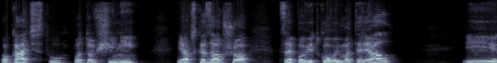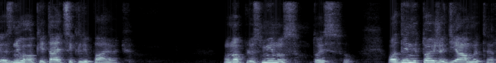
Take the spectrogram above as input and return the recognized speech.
По качеству, по товщині. Я б сказав, що це повідковий матеріал, і з нього китайці кліпають. Воно плюс-мінус, тобто один і той же діаметр.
